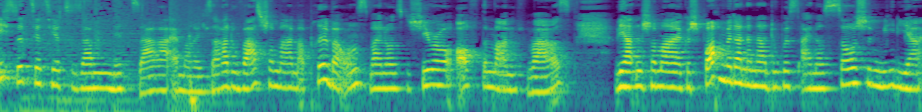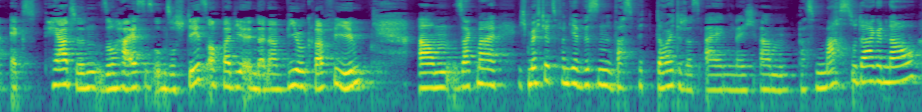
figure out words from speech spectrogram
Ich sitze jetzt hier zusammen mit Sarah Emmerich. Sarah, du warst schon mal im April bei uns, weil du unsere Shiro of the Month warst. Wir hatten schon mal gesprochen miteinander. Du bist eine Social Media Expertin, so heißt es und so steht es auch bei dir in deiner Biografie. Ähm, sag mal, ich möchte jetzt von dir wissen, was bedeutet das eigentlich? Ähm, was machst du da genau?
